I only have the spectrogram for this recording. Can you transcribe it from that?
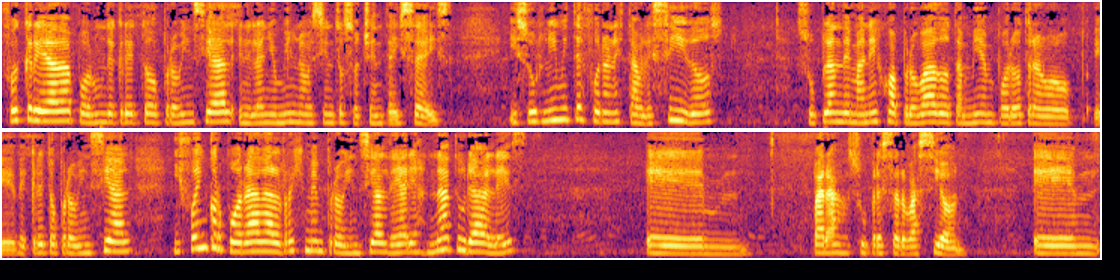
fue creada por un decreto provincial en el año 1986 y sus límites fueron establecidos, su plan de manejo aprobado también por otro eh, decreto provincial y fue incorporada al régimen provincial de áreas naturales eh, para su preservación. Eh,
